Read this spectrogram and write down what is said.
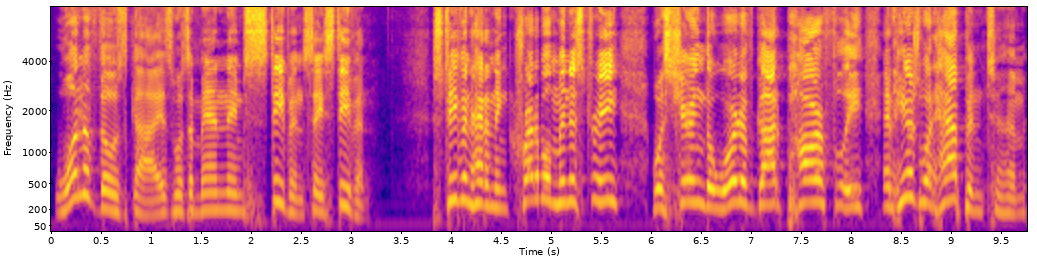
One of those guys was a man named Stephen. Say Stephen. Stephen had an incredible ministry, was sharing the word of God powerfully, and here's what happened to him.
